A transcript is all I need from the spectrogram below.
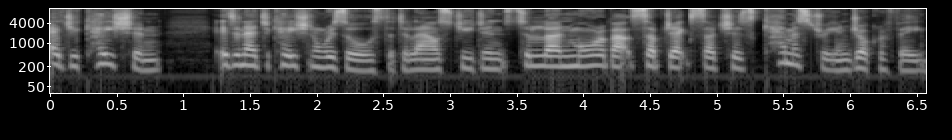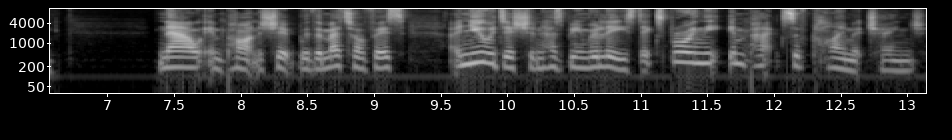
Education is an educational resource that allows students to learn more about subjects such as chemistry and geography. Now, in partnership with the Met Office, a new edition has been released exploring the impacts of climate change.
